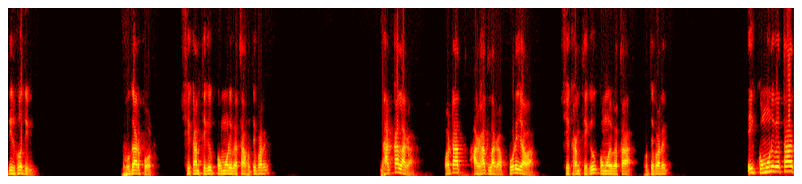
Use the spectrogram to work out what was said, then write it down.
দীর্ঘদিন ভোগার পর সেখান থেকেও কোমরে ব্যথা হতে পারে। ধাক্কা লাগা হঠাৎ আঘাত লাগা পড়ে যাওয়া সেখান থেকেও কোমরে ব্যথা হতে পারে। এই কোমরে ব্যথার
